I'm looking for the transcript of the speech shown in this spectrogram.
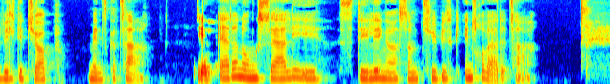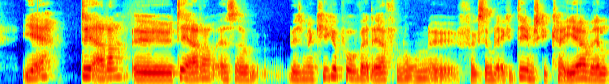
hvilket job mennesker tager. Ja. Er der nogle særlige stillinger, som typisk introverte tager? Ja, det er der. Øh, det er der. Altså, hvis man kigger på, hvad det er for nogle, øh, for eksempel akademiske karrierevalg,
